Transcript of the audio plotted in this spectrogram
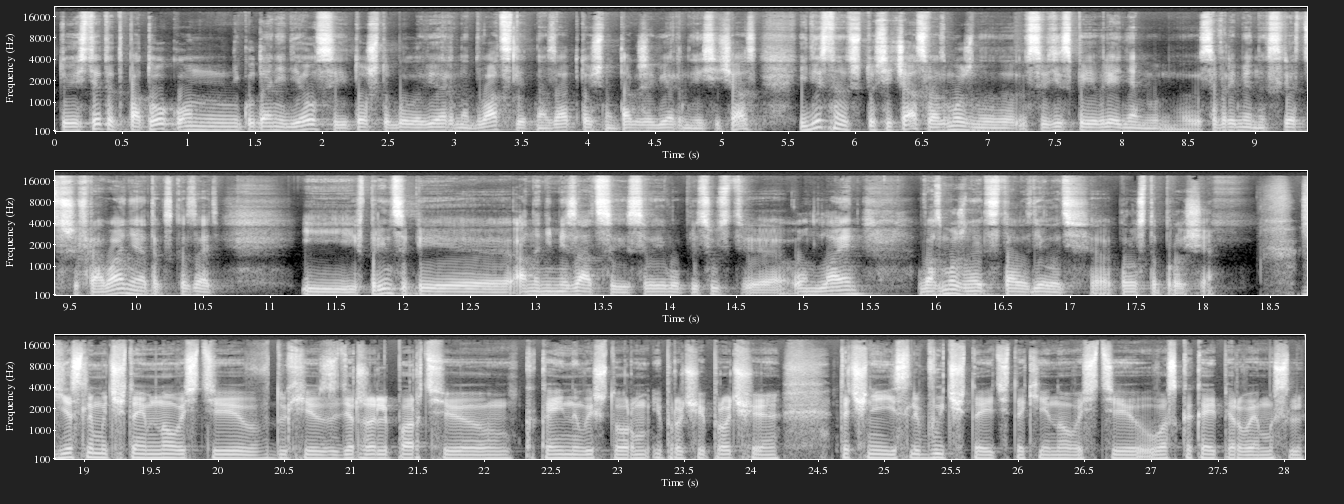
То есть этот поток, он никуда не делся, и то, что было верно 20 лет назад, точно так же верно и сейчас. Единственное, что сейчас, возможно, в связи с появлением современных средств шифрования, так сказать, и, в принципе, анонимизации своего присутствия онлайн, возможно, это стало делать э, просто проще. Если мы читаем новости в духе «задержали партию», «кокаиновый шторм» и прочее, прочее, точнее, если вы читаете такие новости, у вас какая первая мысль?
